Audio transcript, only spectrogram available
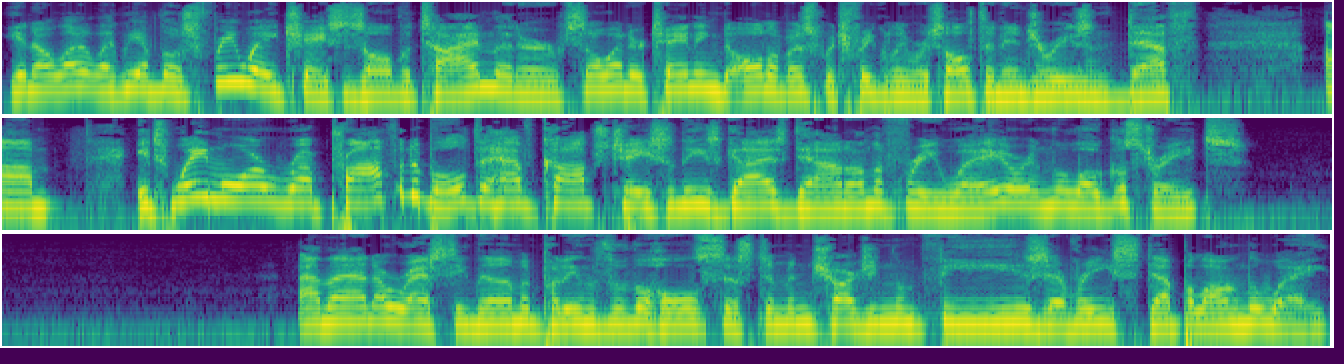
you know, like, like we have those freeway chases all the time that are so entertaining to all of us, which frequently result in injuries and death. Um, it's way more uh, profitable to have cops chasing these guys down on the freeway or in the local streets and then arresting them and putting them through the whole system and charging them fees every step along the way.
